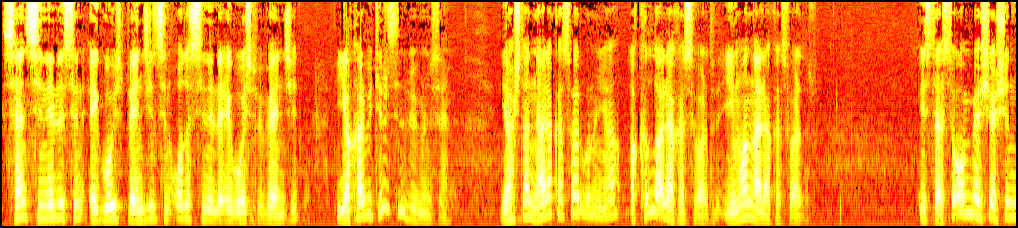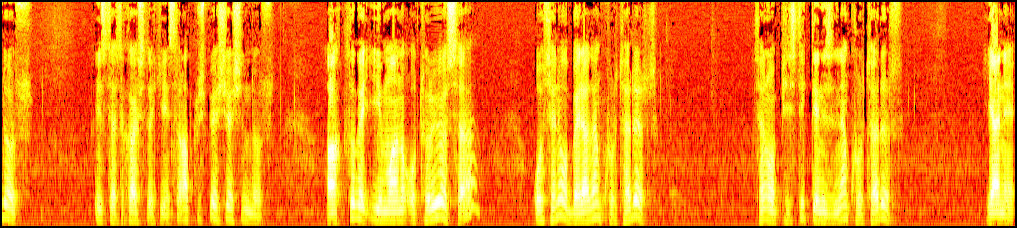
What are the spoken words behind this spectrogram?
Sen sinirlisin, egoist, bencilsin. O da sinirli, egoist bir bencil. Yakar bitirirsiniz birbirinizi. Yaştan ne alakası var bunun ya? Akılla alakası vardır, imanla alakası vardır. İsterse 15 yaşında olsun. İsterse karşıdaki insan 65 yaşında olsun. Aklı ve imanı oturuyorsa o seni o beladan kurtarır. Sen o pislik denizinden kurtarır. Yani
